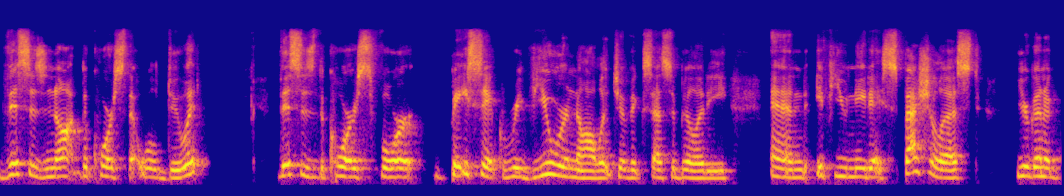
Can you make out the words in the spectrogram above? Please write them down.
this is not the course that will do it. This is the course for basic reviewer knowledge of accessibility and if you need a specialist, you're going to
